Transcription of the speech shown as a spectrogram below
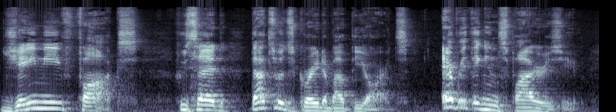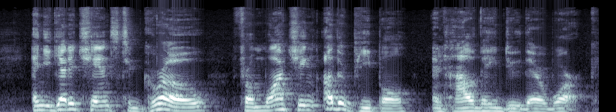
Jamie Foxx, who said, That's what's great about the arts. Everything inspires you, and you get a chance to grow from watching other people and how they do their work.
